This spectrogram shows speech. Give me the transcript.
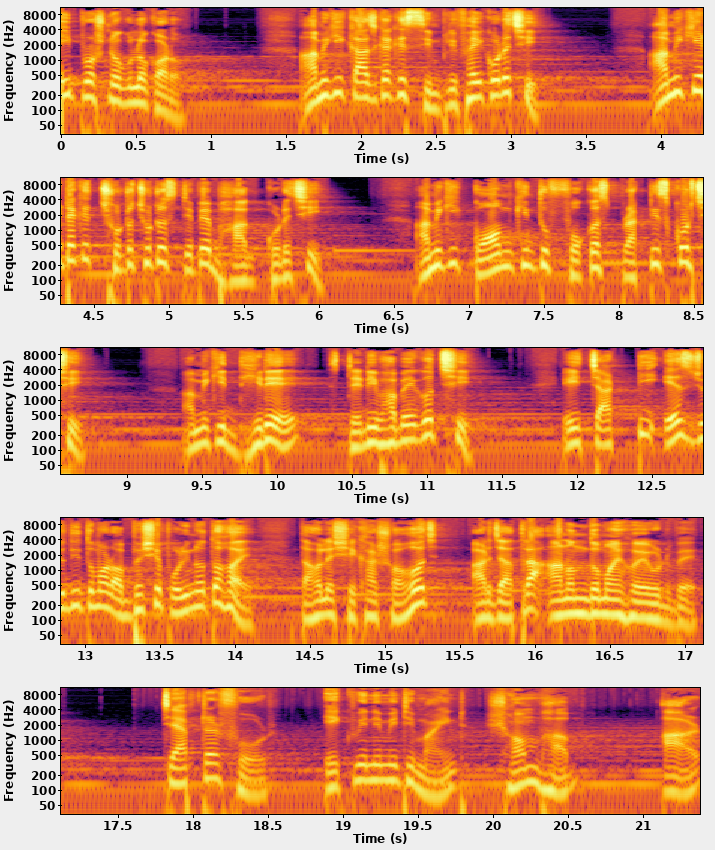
এই প্রশ্নগুলো করো। আমি কি কাজটাকে সিম্পলিফাই করেছি? আমি কি এটাকে ছোট ছোট স্টেপে ভাগ করেছি? আমি কি কম কিন্তু ফোকাস প্র্যাকটিস করছি? আমি কি ধীরে স্টেডিভাবে এগোচ্ছি? এই চারটি এস যদি তোমার অভ্যেসে পরিণত হয়, তাহলে শেখা সহজ আর যাত্রা আনন্দময় হয়ে উঠবে। চ্যাপ্টার ফোর ইকুইনিমিটি মাইন্ড সম্ভাব আর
